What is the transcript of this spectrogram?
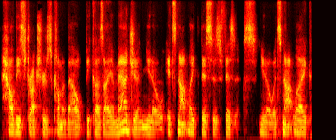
how these structures come about? Because I imagine, you know, it's not like this is physics. You know, it's not like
